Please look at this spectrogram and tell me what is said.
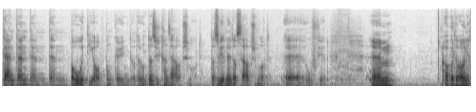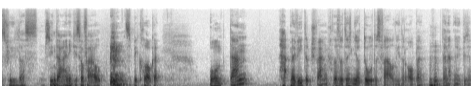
dann, dann, dann, dann bauen die ab und gehen. Oder? Und das ist kein Selbstmord. Das wird mhm. nicht als Selbstmord äh, aufgeführt. Ähm, aber da habe ich das Gefühl, dass sind einige so Fälle zu beklagen. Und dann hat man wieder geschwenkt, also dann sind ja Todesfälle wieder oben. Mhm. Dann hat man etwas,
